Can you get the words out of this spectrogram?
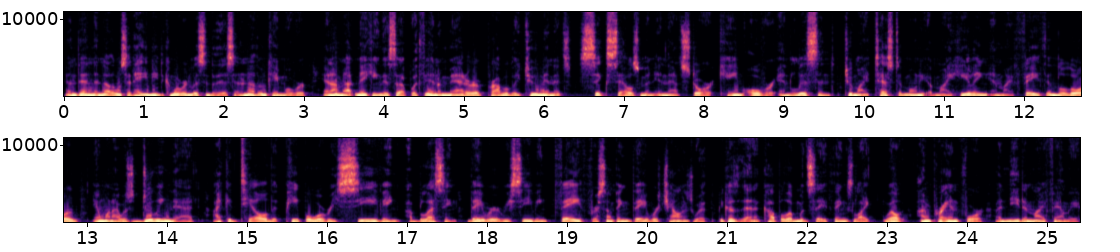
and then another one said, Hey, you need to come over and listen to this. And another one came over, and I'm not making this up. Within a matter of probably two minutes, six salesmen in that store came over and listened to my testimony of my healing and my faith in the Lord And when I was doing that, I could tell that people were receiving a blessing. They were receiving faith for something they were challenged with. Because then a couple of them would say things like, Well, I'm praying for a need in my family,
